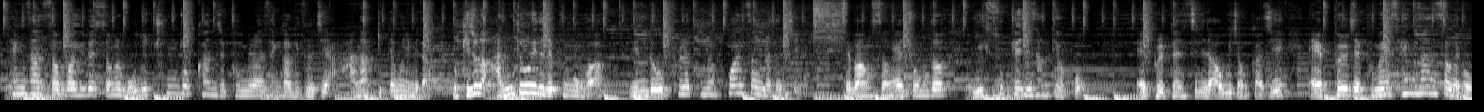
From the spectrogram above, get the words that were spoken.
생산성과 휴대성을 모두 충족한 제품이라는 생각이 들지 않았기 때문입니다. 뭐 기존 안드로이드 제품군과 윈도우 플랫폼의 호환성이라든지 개방성에 좀 더 익숙해진 상태였고 애플 펜슬이 나오기 전까지 애플 제품의 생산성에도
